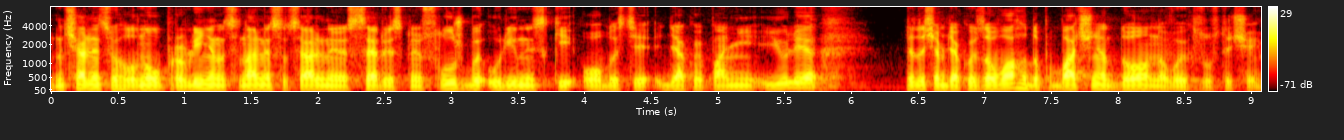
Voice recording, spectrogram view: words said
начальниця головного управління Національної соціальної сервісної служби у Рівненській області. Дякую, пані Юлія. Глядачам дякую за увагу. До побачення, до нових зустрічей.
